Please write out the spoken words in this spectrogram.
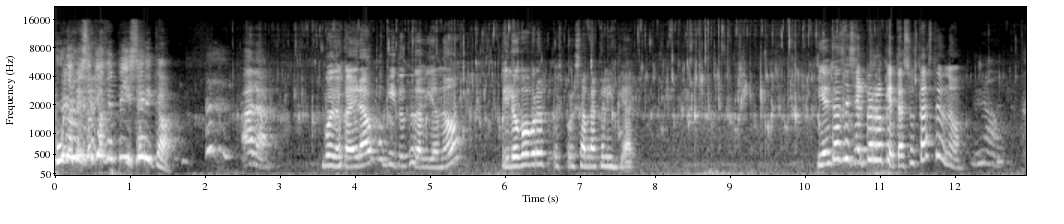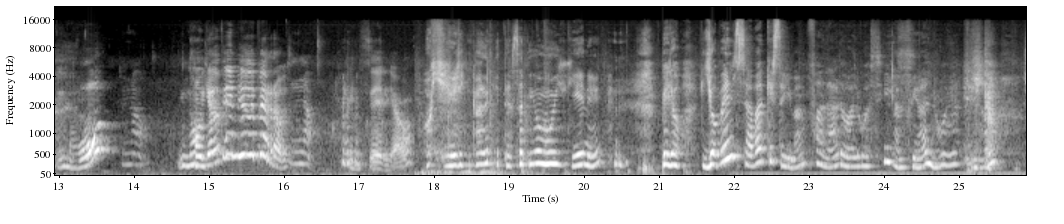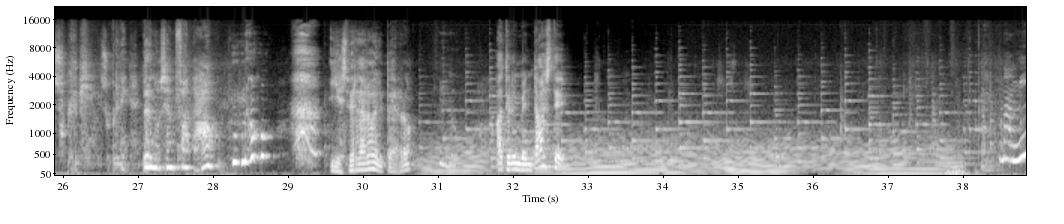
Una mesa que hace pis, Erika. ¡Hala! Bueno, caerá un poquito todavía, ¿no? Y luego bro- después habrá que limpiar. ¿Y entonces el perro qué? ¿Te asustaste o no? No, No. no, No, ya no tienes miedo de perros. no. ¿En serio? Oye, Erika, que te ha salido muy bien, ¿eh? Pero yo pensaba que se iba a enfadar o algo así. Al final no, ¿eh? Al Erika, súper bien, súper bien. Pero no se ha enfadado. No. ¿Y es verdad lo del perro? Ah, te lo inventaste. Mami,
